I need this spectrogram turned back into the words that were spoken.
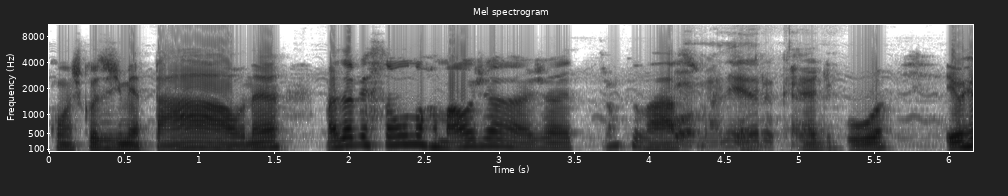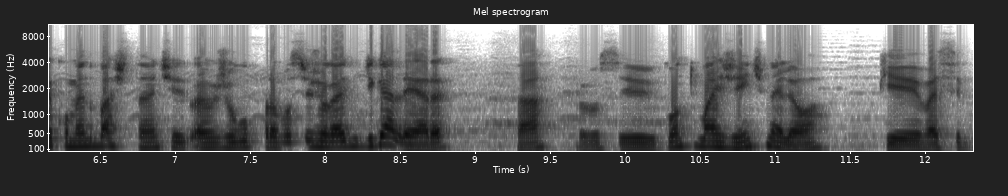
com, as coisas de metal, né? Mas a versão normal já, já é tranquilaço. Pô, maneiro, cara. Já é de boa. Eu recomendo bastante. É um jogo para você jogar de galera, tá? Para você, quanto mais gente melhor, porque vai ser,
